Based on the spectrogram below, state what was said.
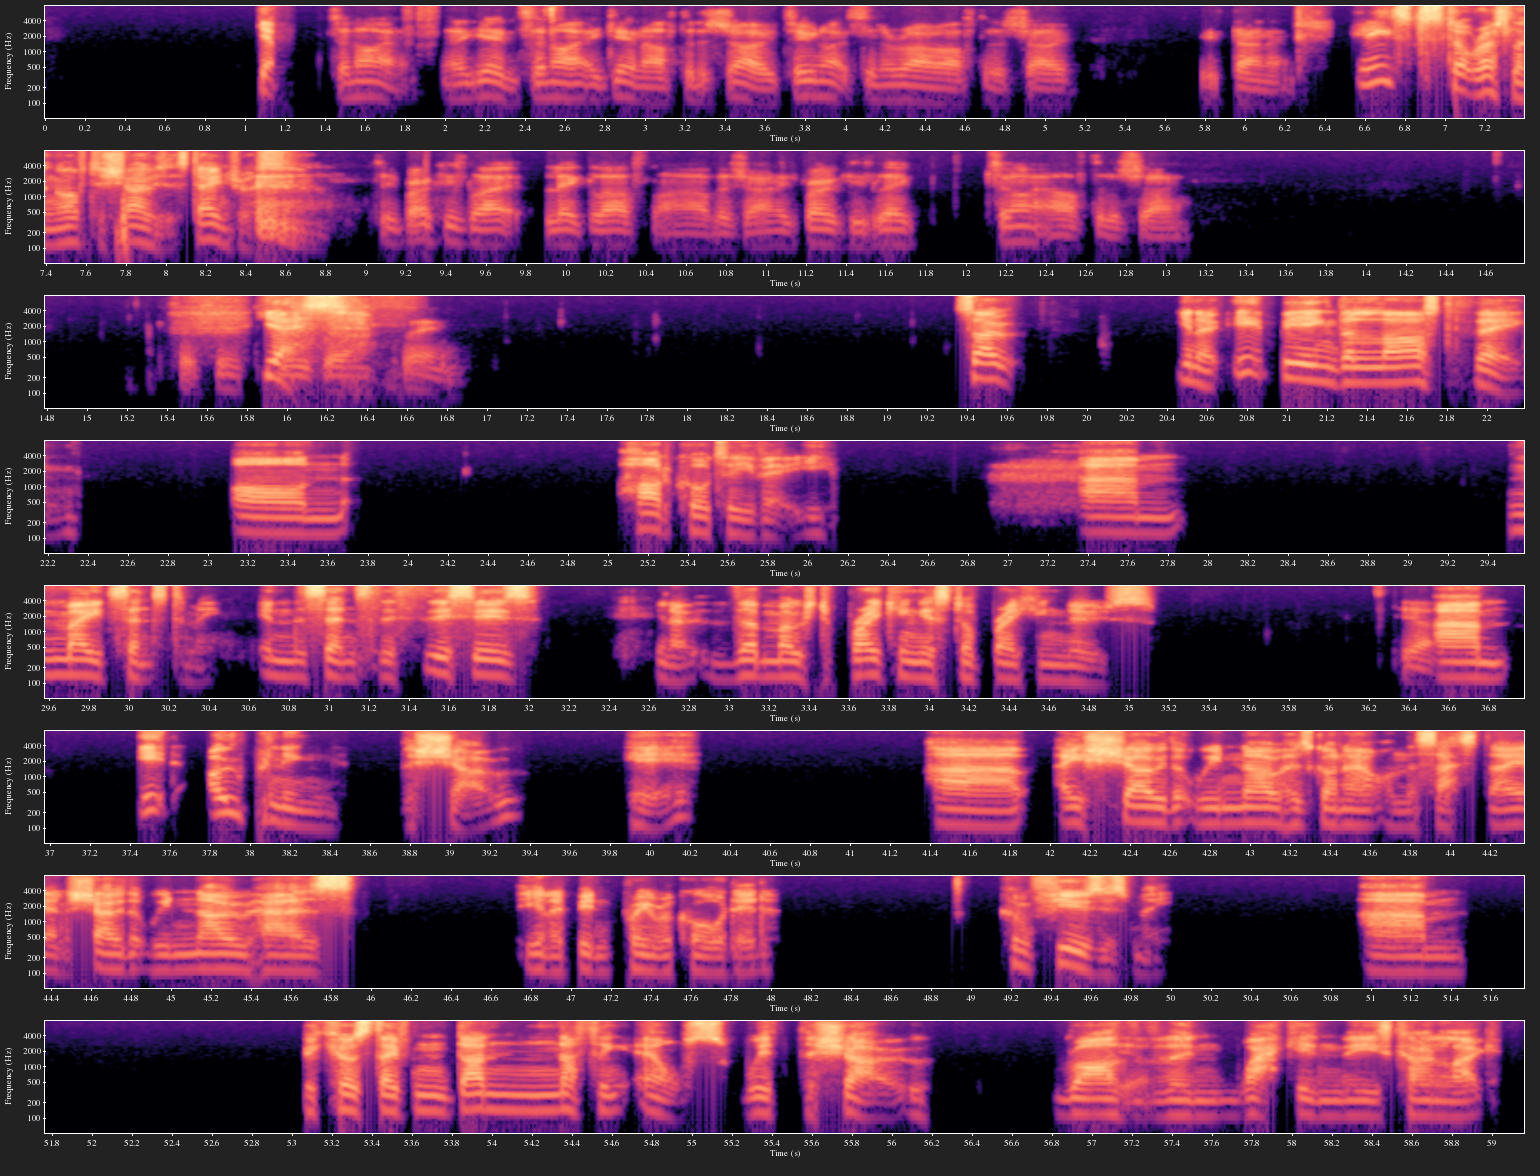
Yep. Tonight. And again, tonight again after the show. Two nights in a row after the show. He's done it. He needs to stop wrestling after shows. It's dangerous. So he broke his like, leg last night after the show, and he's broke his leg tonight after the show. So it seems to be Yes. So, you know, it being the last thing on hardcore TV um, made sense to me in the sense that this is, you know, the most breakingest of breaking news. Yeah. Um, it opening the show here, uh, a show that we know has gone out on the Saturday and a show that we know has, you know, been pre-recorded, confuses me. Um, because they've done nothing else with the show rather Yeah. than whacking these kind of like,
